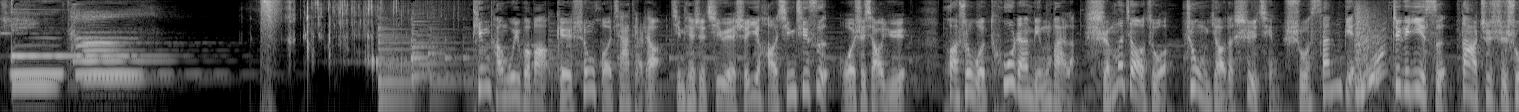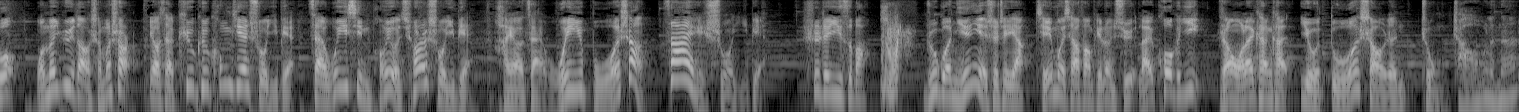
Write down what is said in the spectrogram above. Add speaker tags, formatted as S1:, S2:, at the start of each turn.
S1: 厅堂厅堂微博报给生活加点料。今天是七月十一号，星期四，我是小雨。话说，我突然明白了，什么叫做重要的事情说三遍？这个意思大致是说，我们遇到什么事儿，要在 QQ 空间说一遍，在微信朋友圈说一遍，还要在微博上再说一遍，是这意思吧？如果您也是这样，节目下方评论区来扣个一，让我来看看有多少人中招了呢？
